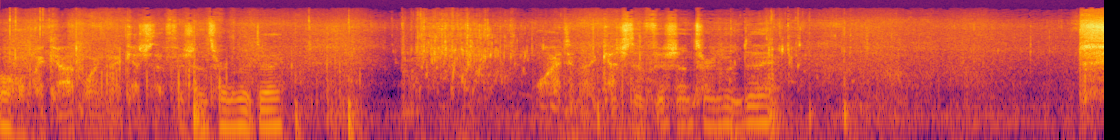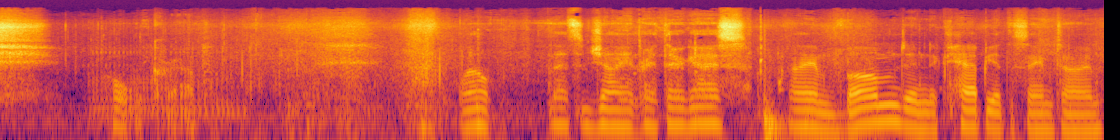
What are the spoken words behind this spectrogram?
Oh my god, why didn't I catch that fish on tournament day? Why didn't I catch that fish on tournament day? Holy crap. Well, that's a giant right there, guys. I am bummed and happy at the same time.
